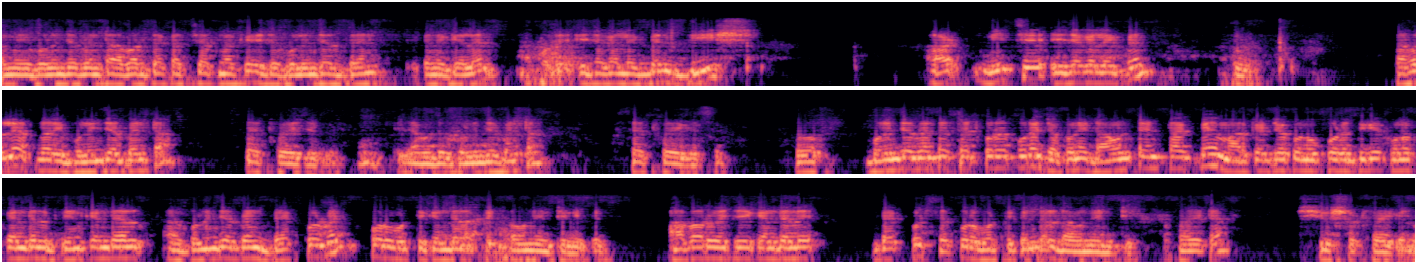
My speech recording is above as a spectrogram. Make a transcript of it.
আমি বলিঞ্জার ব্র্যান্ডটা আবার দেখাচ্ছি আপনাকে। এই যে বলিঞ্জার ব্র্যান্ড এখানে গেলেন। তারপরে এই জায়গায় লিখবেন বিশ আর নিচে এই জায়গায় লিখবেন তাহলে আপনার এই বলিঞ্জার ব্যান্ডটা সেট হয়ে যাবে। এই যে আমাদের বলিঞ্জার ব্যান্ডটা সেট হয়ে গেছে। তো বলিঞ্জার ব্যান্ডটা সেট করার পরে যখন এই ডাউন ট্রেন্ড থাকবে মার্কেট যখন উপরের দিকে কোনো candle green candle Bollinger band back করবে, পরবর্তী ক্যান্ডেল আপনি ডাউন এন্ট্রি নেবেন। আবার ওই যে ক্যান্ডেলে ব্যাক করছে পরবর্তী ক্যান্ডেল ডাউন এন্ট্রি আপনার এটা শীর্ষক হয়ে গেল।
